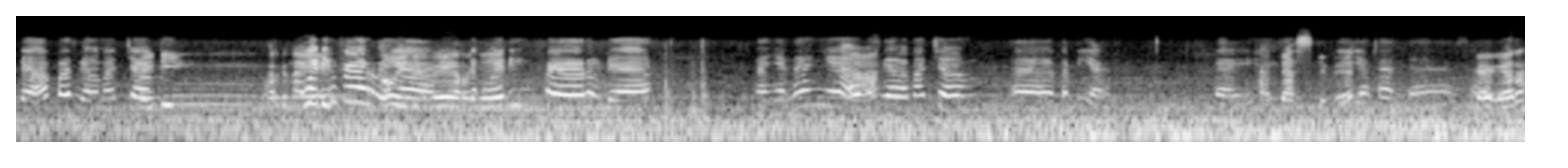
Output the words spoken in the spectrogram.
udah apa segala macam. Wedding organizer. Wedding fair oh, ya wedding fair udah wedding fair udah nanya-nanya apa Ah. segala macam Eh, tapi ya bye. Kandas gitu ya? Iya kan dasar. gara-gara?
